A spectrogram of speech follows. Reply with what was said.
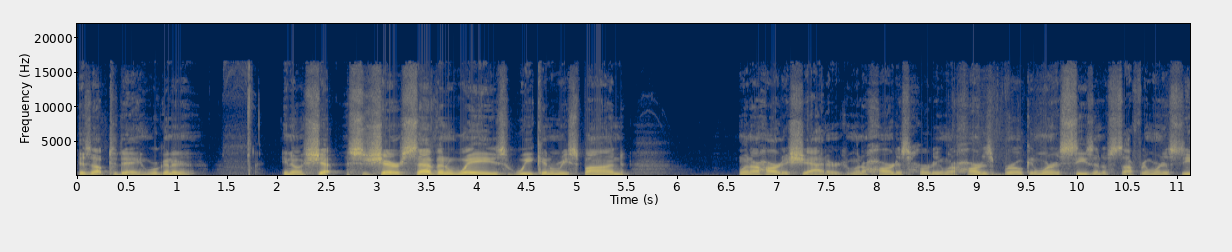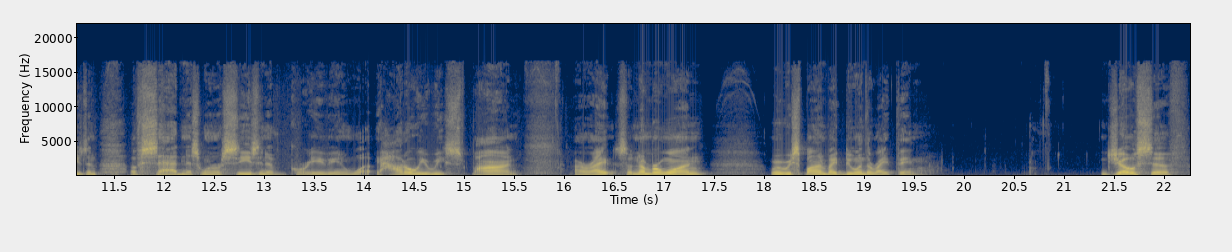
is up today. We're going to you know, sh- share seven ways we can respond when our heart is shattered, when our heart is hurting, when our heart is broken, we're in a season of suffering, we're in a season of sadness, we're in a season of grieving. What, how do we respond? All right, so number one, we respond by doing the right thing. Joseph,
